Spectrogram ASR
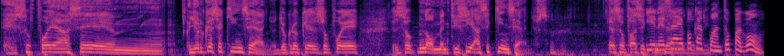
Eso fue hace, mm, yo creo que hace 15 años. Yo creo que eso fue, eso, no, mentí, sí, hace 15 años. Eso fue hace 15 Y en años. esa época, 2000. ¿cuánto pagó?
